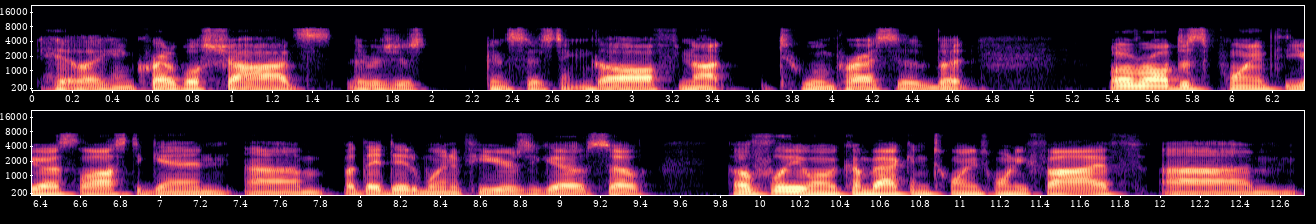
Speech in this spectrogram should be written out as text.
hit like incredible shots. There was just consistent golf, not too impressive, but overall disappointed the U.S. lost again. Um, but they did win a few years ago, so hopefully when we come back in 2025, um,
